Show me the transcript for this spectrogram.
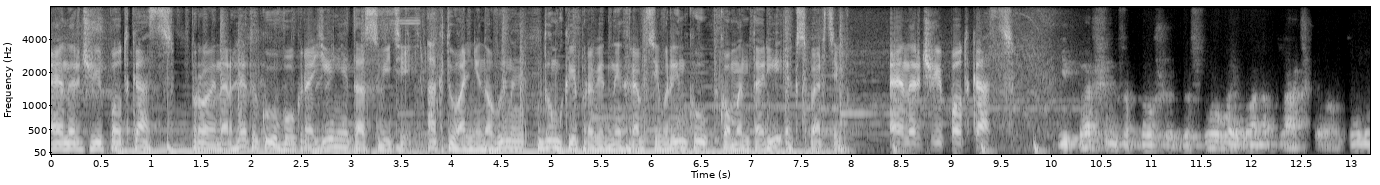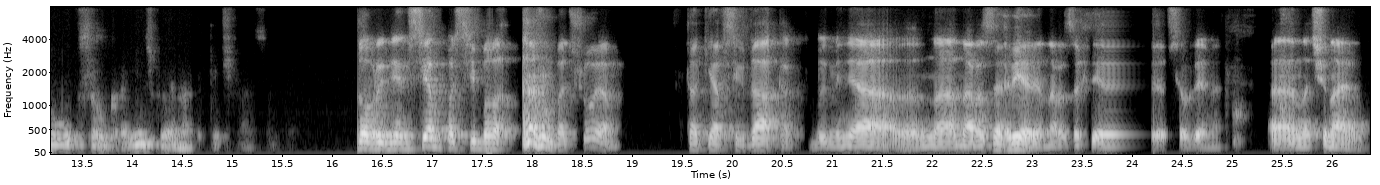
Energy Podcasts про енергетику в Україні та світі. Актуальні новини, думки провідних гравців ринку, коментарі експертів. Energy Podcasts. І першим запрошую до слова Івана Плачкова, голову Всеукраїнської енергетичної асамблеї. Добрый день всем, спасибо большое. Как я всегда, как бы меня э, на, на разогреве, на разогреве все время э, начинаю.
